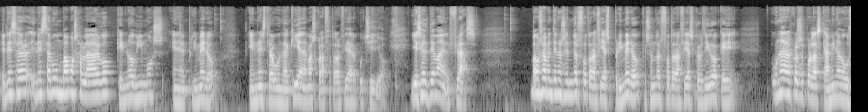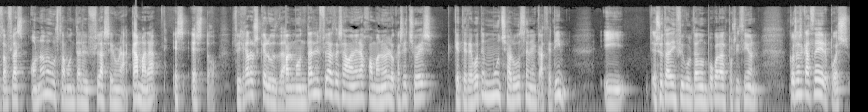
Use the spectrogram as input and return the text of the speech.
En este, en este álbum vamos a hablar algo que no vimos en el primero, en este álbum de aquí, además con la fotografía del cuchillo. Y es el tema del flash. Vamos a meternos en dos fotografías primero, que son dos fotografías que os digo que una de las cosas por las que a mí no me gusta el flash o no me gusta montar el flash en una cámara es esto. Fijaros qué luz da. Al montar el flash de esa manera, Juan Manuel, lo que has hecho es que te rebote mucha luz en el calcetín. Y eso te ha dificultado un poco la exposición. Cosas que hacer, pues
